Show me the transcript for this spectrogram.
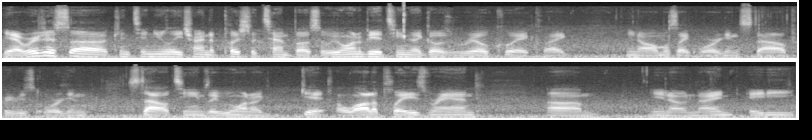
Yeah, we're just uh, continually trying to push the tempo. So we want to be a team that goes real quick, like you know, almost like Oregon style, previous Oregon style teams. Like we want to get a lot of plays ran. Um, you know, 90, 80,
